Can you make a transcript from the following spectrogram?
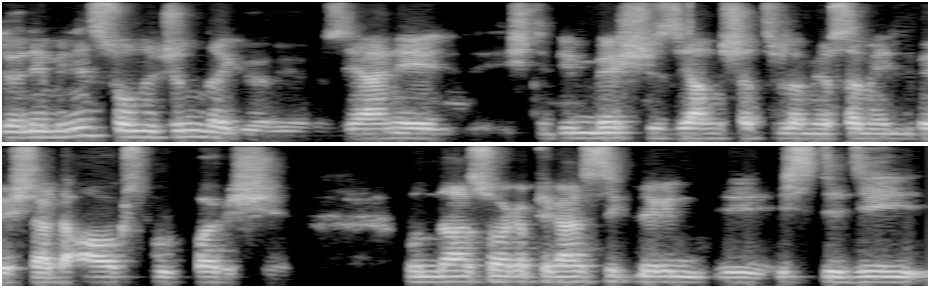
döneminin sonucunu da görüyoruz. Yani işte 1500 yanlış hatırlamıyorsam 55'lerde Augsburg Barışı. Bundan sonra prensliklerin e, istediği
